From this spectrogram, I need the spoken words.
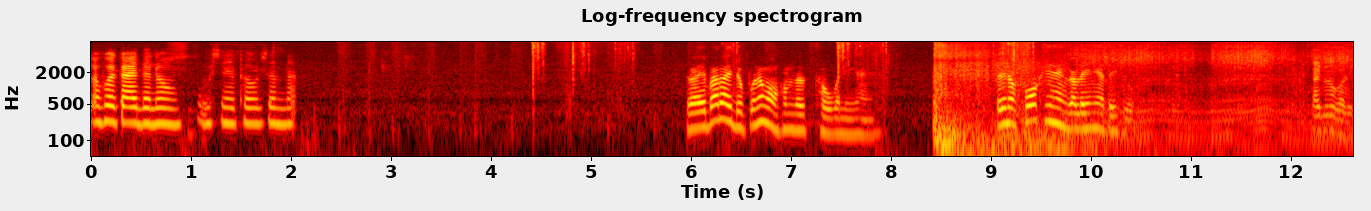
ꯑꯩꯈꯣꯏ ꯀꯥꯏꯗꯅꯣ ꯃꯁꯤꯅ ꯊꯧꯔꯁꯟꯗ ꯗ꯭ꯔꯥꯏꯚꯔ ꯑꯩꯗꯣ ꯄꯨꯝꯅꯃꯛ ꯃꯐꯝꯗ ꯊꯧꯕꯅꯤ ꯍꯥꯏ ꯀꯩꯅꯣ ꯐꯣꯛꯁꯤ ꯍꯦꯟꯒꯠꯂꯛꯏꯅꯦ ꯑꯇꯩꯁꯨ ꯀꯩꯅꯣ ꯒꯥꯔꯤ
